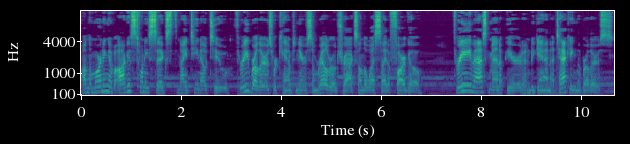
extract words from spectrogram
On the morning of August 26, 1902, three brothers were camped near some railroad tracks on the west side of Fargo. Three masked men appeared and began attacking the brothers.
